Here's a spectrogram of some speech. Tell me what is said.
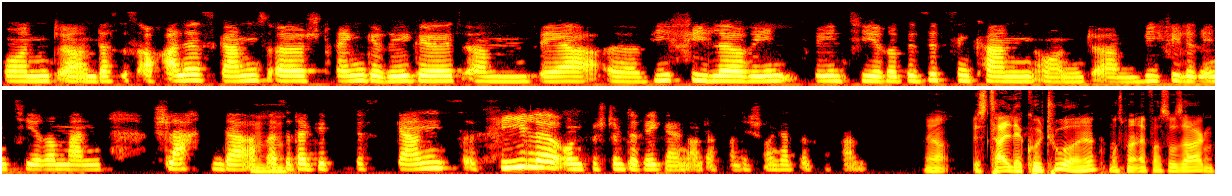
Und ähm, das ist auch alles ganz äh, streng geregelt, ähm, wer äh, wie viele Ren Rentiere besitzen kann und ähm, wie viele Rentiere man schlachten darf. Mhm. Also da gibt es ganz viele und bestimmte Regeln und das fand ich schon ganz interessant. Ja, ist Teil der Kultur, ne? muss man einfach so sagen.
